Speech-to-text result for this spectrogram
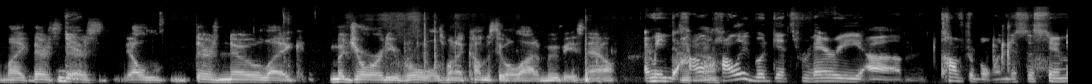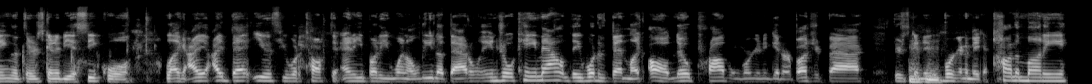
Like there's there's there's no like majority rules when it comes to a lot of movies now. I mean, Ho- Hollywood gets very um, comfortable and just assuming that there's going to be a sequel. Like I, I bet you if you would have talked to anybody when Alita Battle Angel came out, they would have been like, "Oh, no problem. We're going to get our budget back. There's going to Mhm. we're going to make a ton of money.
